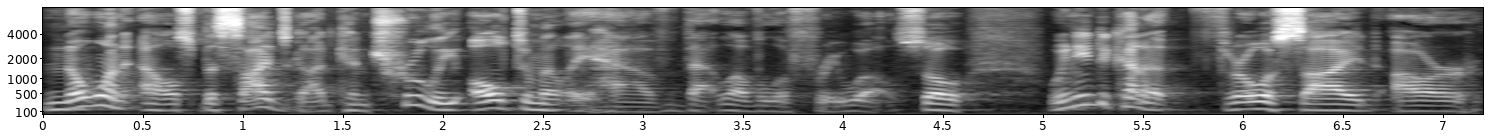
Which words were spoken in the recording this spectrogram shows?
no one else besides God can truly ultimately have that level of free will. So we need to kind of throw aside our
